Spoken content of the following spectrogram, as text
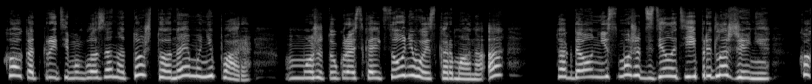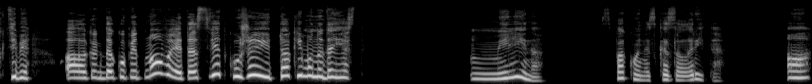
Как открыть ему глаза на то, что она ему не пара? Может, украсть кольцо у него из кармана, а? Тогда он не сможет сделать ей предложение. Как тебе? А когда купит новое, эта Светка уже и так ему надоест». «Мелина», — спокойно сказала Рита, «А?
